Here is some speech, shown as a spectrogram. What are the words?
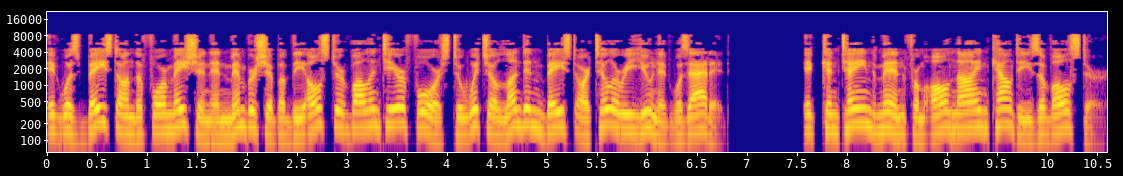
It was based on the formation and membership of the Ulster Volunteer Force to which a London-based artillery unit was added. It contained men from all nine counties of Ulster.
